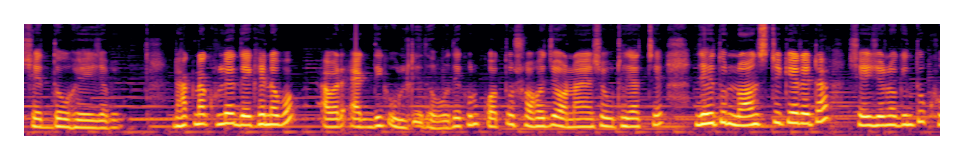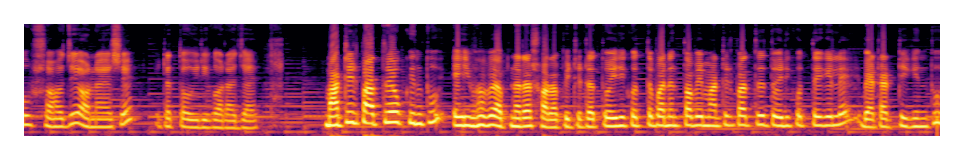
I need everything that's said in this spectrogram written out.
সেদ্ধ হয়ে যাবে। ঢাকনা খুলে দেখে নেব, আবার একদিক উল্টে দেবো। দেখুন কত সহজে অনায়াসে উঠে যাচ্ছে। যেহেতু ননস্টিকের এটা, সেই জন্য কিন্তু খুব সহজে অনায়াসে এটা তৈরি করা যায়। মাটির পাত্রেও কিন্তু এইভাবে আপনারা সরা পিঠেটা তৈরি করতে পারেন। তবে মাটির পাত্রে তৈরি করতে গেলে ব্যাটারটি কিন্তু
